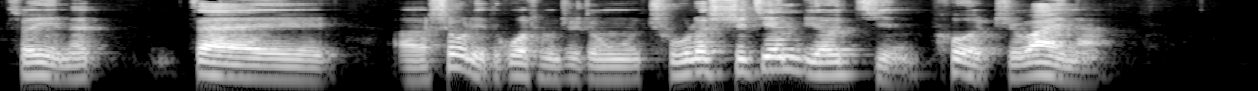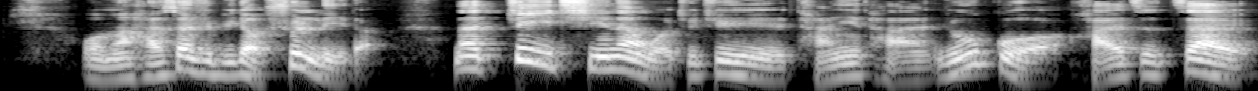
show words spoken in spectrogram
所以呢，在呃受理的过程之中，除了时间比较紧迫之外呢，我们还算是比较顺利的。那这一期呢，我就去谈一谈，如果孩子在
